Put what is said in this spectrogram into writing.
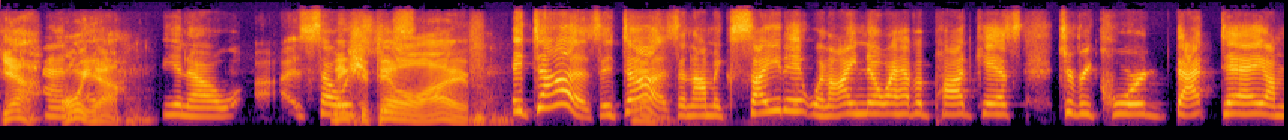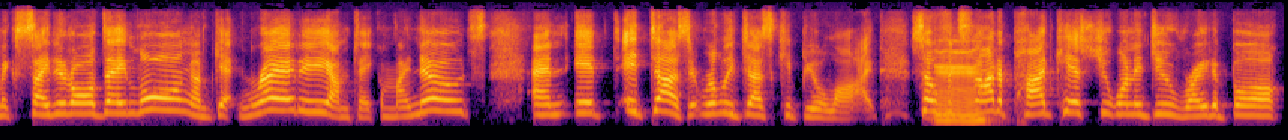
Yeah. and- oh and yeah. You know, uh, so Makes it's you feel just- alive. It does. It Yeah. does. And I'm excited when I know I have a podcast to record that day. I'm excited all day long. I'm getting ready. I'm taking my notes. And it it does. It really does keep you alive. So if it's Mhm. not a podcast you want to do, write a book,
